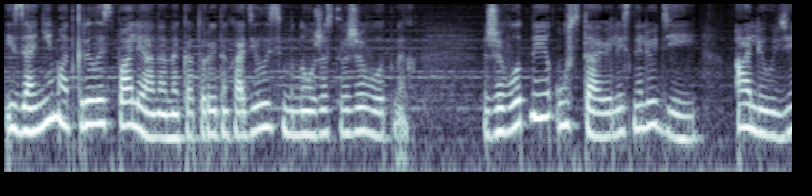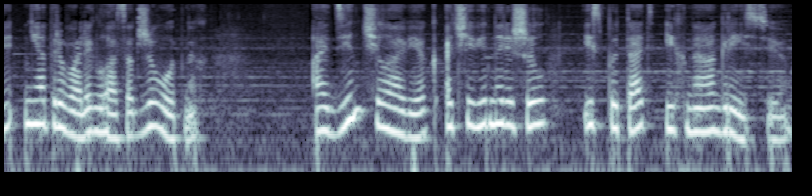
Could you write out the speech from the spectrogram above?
и за ним открылась поляна, на которой находилось множество животных. Животные уставились на людей, а люди не отрывали глаз от животных. Один человек, очевидно, решил испытать их на агрессию.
